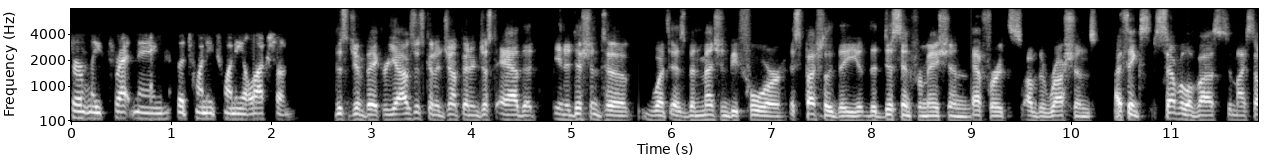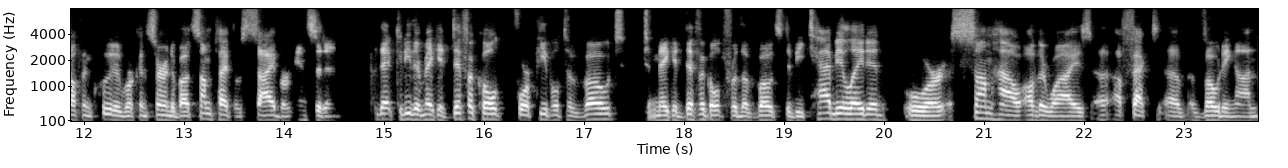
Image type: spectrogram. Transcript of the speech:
certainly threatening the 2020 election. This is Jim Baker. Yeah, I was just going to jump in and just add that in addition to what has been mentioned before, especially the the disinformation efforts of the Russians, I think several of us, myself included, were concerned about some type of cyber incident that could either make it difficult for people to vote, to make it difficult for the votes to be tabulated, or somehow otherwise uh, affect uh, voting on,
